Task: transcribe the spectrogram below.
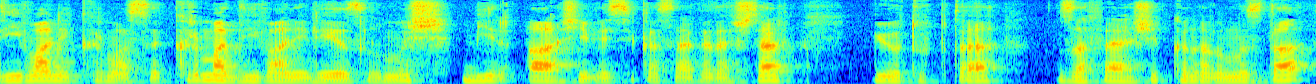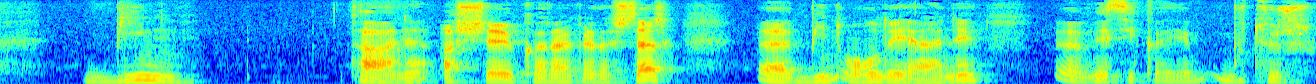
divani kırması, kırma divani ile yazılmış bir arşiv vesikası arkadaşlar. YouTube'da Zafer Şık kanalımızda bin tane aşağı yukarı arkadaşlar e, bin oldu yani e, vesikayı bu tür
